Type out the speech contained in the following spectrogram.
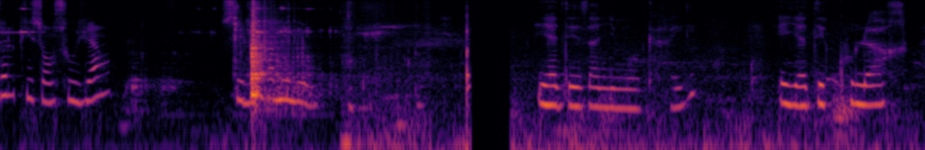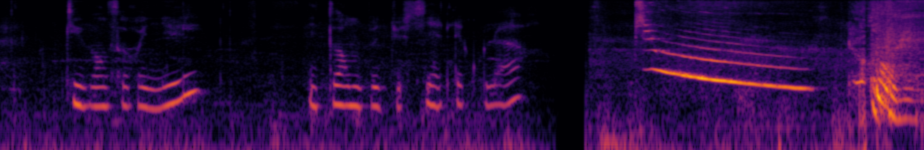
Seul qui s'en souvient, c'est le caméléon. Il y a des animaux gris et il y a des couleurs qui vont sur une. Ils tombent du ciel, les couleurs. Tout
